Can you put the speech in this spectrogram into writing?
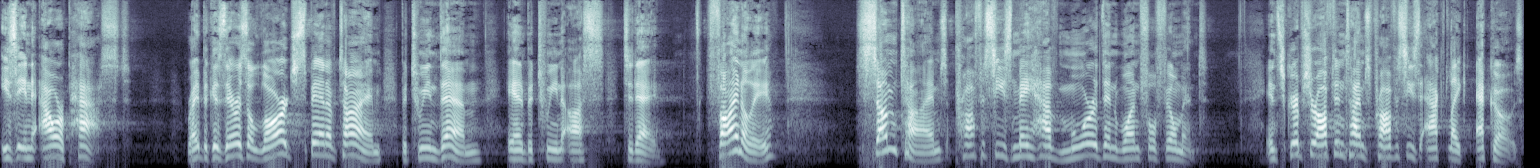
is in our past, right? Because there is a large span of time between them and between us today. Finally, Sometimes prophecies may have more than one fulfillment. In scripture, oftentimes prophecies act like echoes,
